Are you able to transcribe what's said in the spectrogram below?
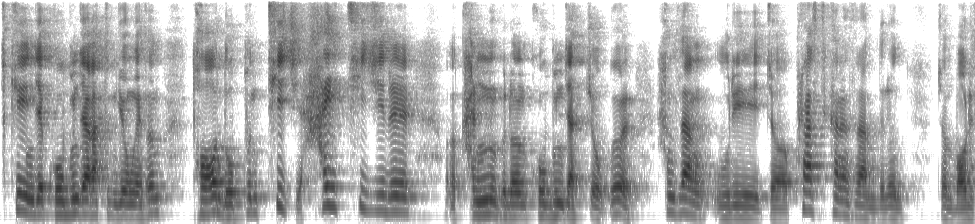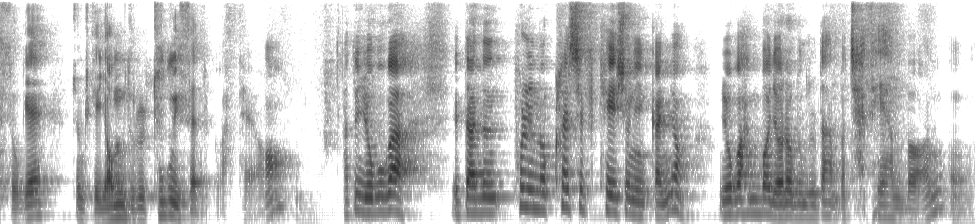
특히 이제 고분자 같은 경우에는 더 높은 TG, 하이 TG를 갖는 그런 고분자 쪽을 항상 우리 저 플라스틱 하는 사람들은 좀 머릿속에 좀 이렇게 염두를 두고 있어야 될 것 같아요. 하여튼 요거가 일단은 폴리머 클래시피케이션이니까요. 요거 한번 여러분들도 한번 자세히 한번 어,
